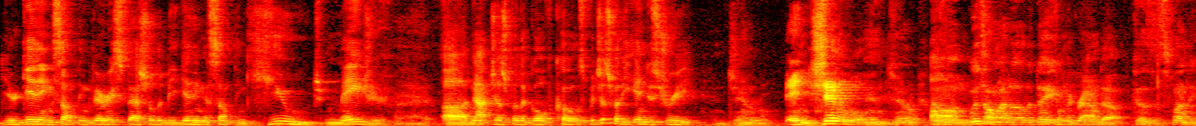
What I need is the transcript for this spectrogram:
you're getting something very special, the beginning of something huge, major, uh, not just for the Gulf Coast, but just for the industry in general. in general In general, Um, we were talking about the other day from the ground up. because it's funny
